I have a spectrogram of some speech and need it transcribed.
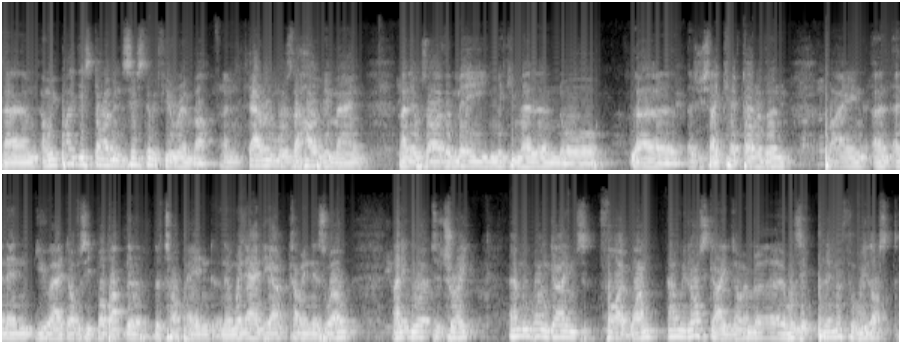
Um, and we played this diamond system, if you remember. And Darren was the holding man. And it was either me, Micky Mellon, or uh, as you say, Kev Donovan playing, and, and then you had obviously Bob up the, the top end, and then when Andy Hunt come in as well, and it worked a treat. And we won games 5 1, and we lost games. I remember, uh, was it Plymouth, or we lost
